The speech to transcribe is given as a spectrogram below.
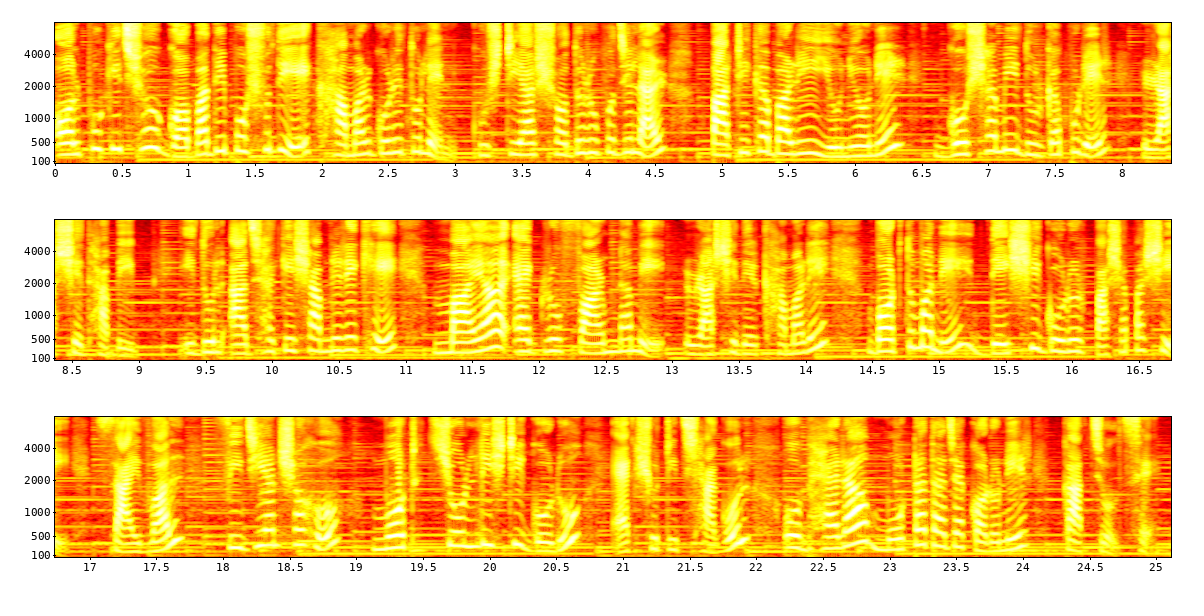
অল্প কিছু গবাদি পশু দিয়ে খামার গড়ে তোলেন কুষ্টিয়া সদর উপজেলার পাটিকাবাড়ি ইউনিয়নের গোস্বামী দুর্গাপুরের রাশেদ হাবিব। ঈদুল আজহাকে সামনে রেখে মায়া অ্যাগ্রো ফার্ম নামে রাশেদের খামারে বর্তমানে দেশি গরুর পাশাপাশি সাইওয়াল, ফিজিয়ান সহ মোট চল্লিশটি গরু, একশোটি ছাগল ও ভেড়া মোটা তাজাকরণের কাজ চলছে।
